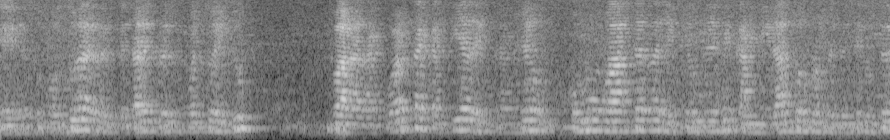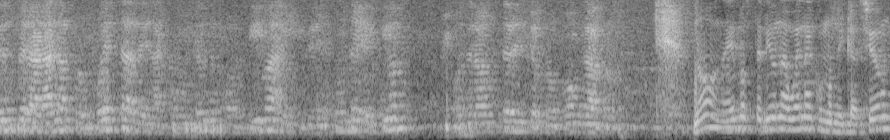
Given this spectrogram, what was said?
eh, su postura de respetar el presupuesto del club, para la cuarta casilla de extranjero, ¿cómo va a ser la elección de ese candidato, profe? ¿Usted esperará la propuesta de la Comisión Deportiva y de la Junta Directiva? ¿O será ustedes que proponga? No, hemos tenido una buena comunicación,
